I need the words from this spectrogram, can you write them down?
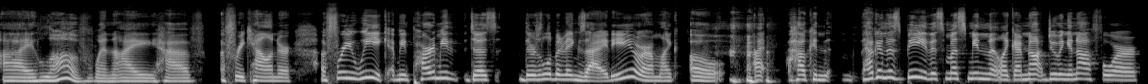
I love when I have a free calendar, a free week. I mean, part of me does, there's a little bit of anxiety or I'm like, oh, I, how can, how can this be? This must mean that like I'm not doing enough or,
